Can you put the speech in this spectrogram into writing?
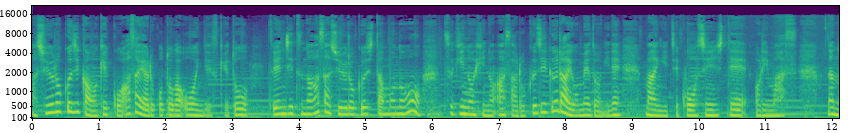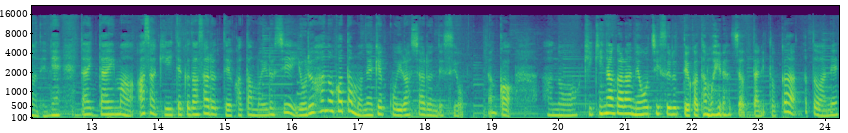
まあ、収録時間は結構朝やることが多いんですけど前日の朝収録したものを次の日の朝6時ぐらいをめどにね毎日更新しております。なのでねだいたいまあ朝聞いてくださるっていう方もいるし夜派の方もね結構いらっしゃるんですよ。なんかあの聞きながら寝落ちするっていう方もいらっしゃったりとかあとはね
